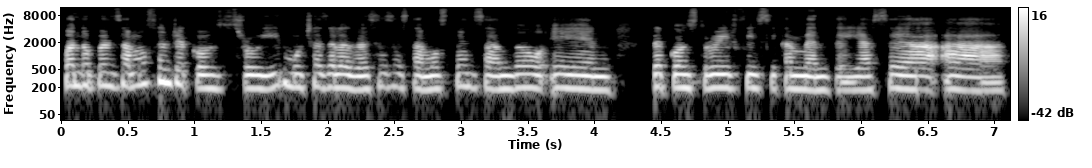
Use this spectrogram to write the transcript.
Cuando pensamos en reconstruir, muchas de las veces estamos pensando en reconstruir físicamente, ya sea a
